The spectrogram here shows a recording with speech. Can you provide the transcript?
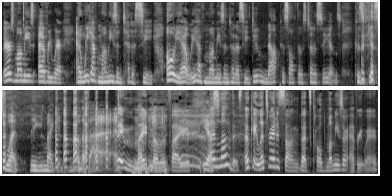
There's mummies everywhere, and we have mummies in Tennessee. Oh yeah, we have mummies in Tennessee. Do not piss off those Tennesseans, because guess what? they might get mummified. They might mummify you. Yes. I love this. Okay, let's write a song that's called Mummies Are Everywhere.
